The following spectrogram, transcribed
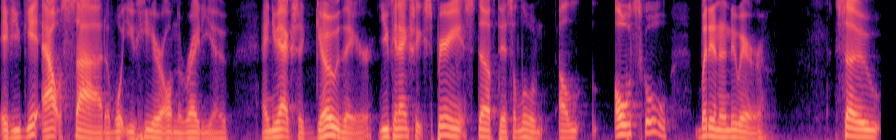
if you get outside of what you hear on the radio and you actually go there, you can actually experience stuff that's a little uh, old school, but in a new era. So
